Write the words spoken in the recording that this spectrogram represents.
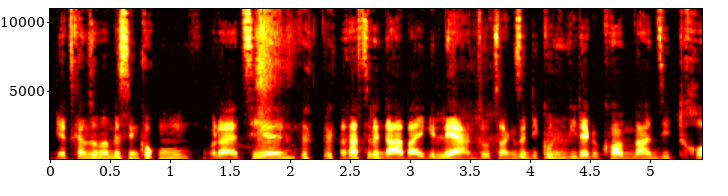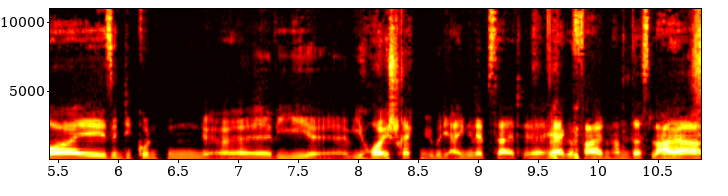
Jetzt kannst du mal ein bisschen gucken oder erzählen. Was hast du denn dabei gelernt? Sozusagen, sind die Kunden wiedergekommen? Waren sie treu? Sind die Kunden äh, wie, wie Heuschrecken über die eigene Website äh, hergefallen haben das Lager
